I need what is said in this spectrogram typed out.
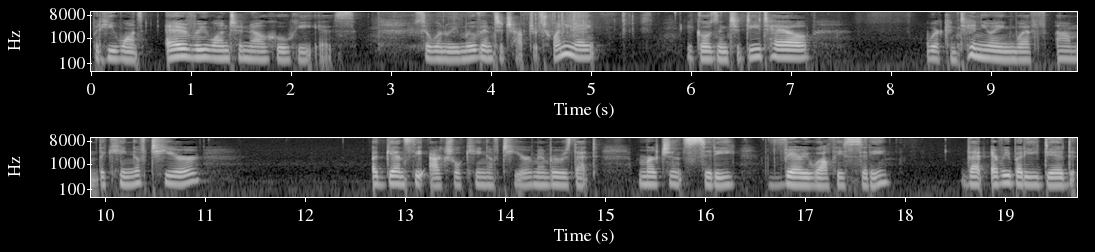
but he wants everyone to know who he is. So when we move into chapter 28, it goes into detail. We're continuing with um, the king of Tyre against the actual king of Tyre. Remember, it was that merchant city, very wealthy city that everybody did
